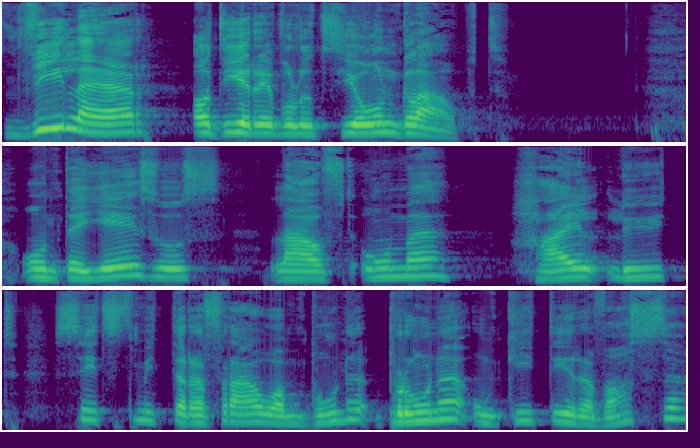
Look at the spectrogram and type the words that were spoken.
weil er an die Revolution glaubt. Und der Jesus läuft um heilt Leute, sitzt mit einer Frau am Brunnen und gibt ihr Wasser?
